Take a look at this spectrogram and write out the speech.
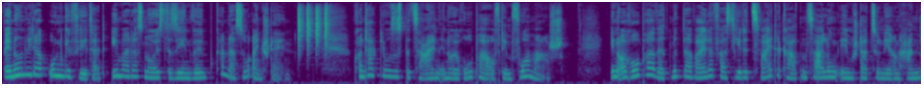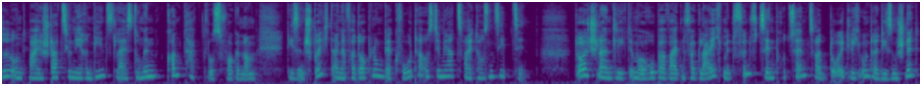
Wer nun wieder ungefiltert immer das Neueste sehen will, kann das so einstellen. Kontaktloses Bezahlen in Europa auf dem Vormarsch. In Europa wird mittlerweile fast jede zweite Kartenzahlung im stationären Handel und bei stationären Dienstleistungen kontaktlos vorgenommen. Dies entspricht einer Verdopplung der Quote aus dem Jahr 2017. Deutschland liegt im europaweiten Vergleich mit 15 Prozent zwar deutlich unter diesem Schnitt,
